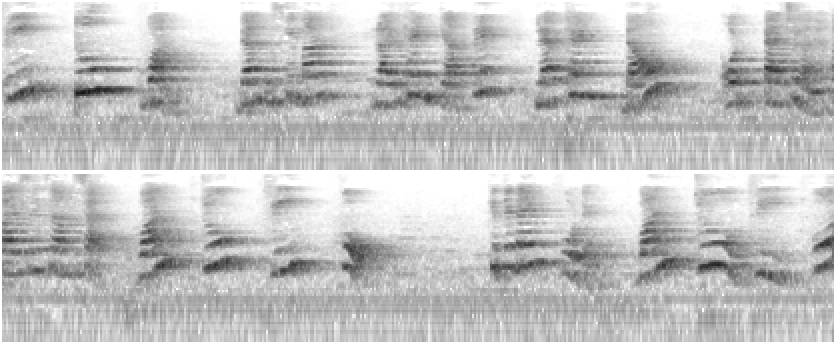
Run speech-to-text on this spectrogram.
three two one done उसके बाद राइट हैंड कैप पे लेफ़्ट हैंड डाउन और पैर चलाने five six seven start one two three four कितने time four time one two three four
